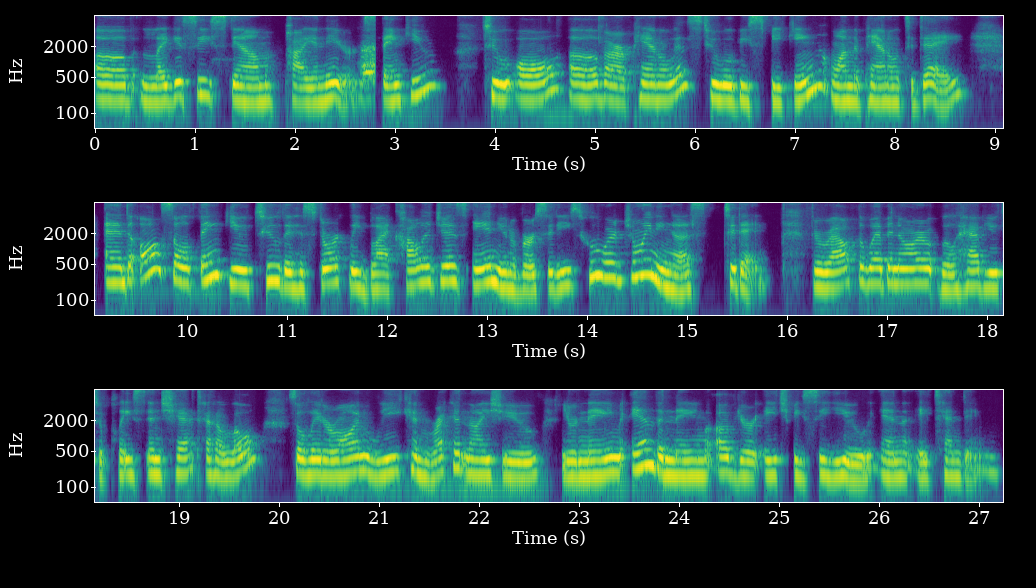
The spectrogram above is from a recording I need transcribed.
of legacy STEM pioneers. Thank you to all of our panelists who will be speaking on the panel today. And also thank you to the historically Black colleges and universities who are joining us today. Throughout the webinar, we'll have you to place in chat hello. So later on, we can recognize you, your name, and the name of your HBCU in attending.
